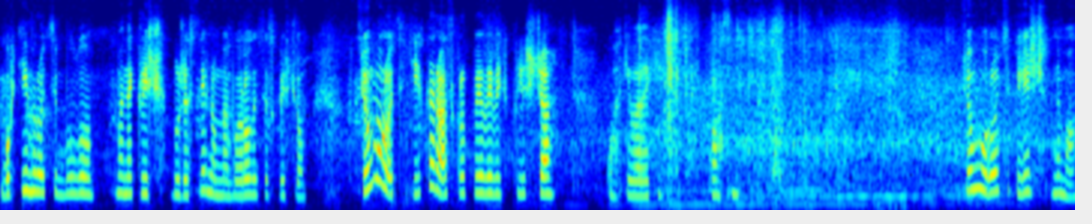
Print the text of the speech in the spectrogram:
Бо в тім році було в мене кліщ дуже сильно, ми боролися з кліщом. В цьому році тільки раз кропили від кліща. Ой, який великий пасник. В цьому році кліщ нема.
